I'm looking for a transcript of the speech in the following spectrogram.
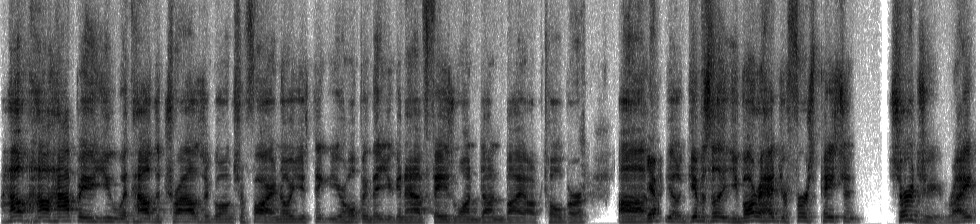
How how happy are you with how the trials are going so far? I know you think you're hoping that you can have phase one done by October. Uh, yep. You know, give us a. You've already had your first patient surgery, right?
